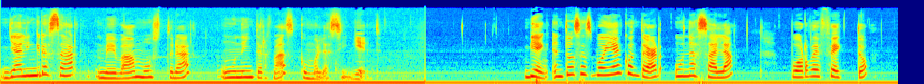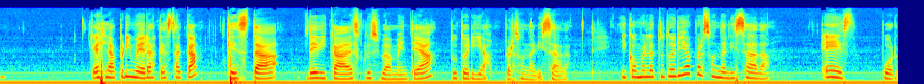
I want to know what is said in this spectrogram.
Y al ingresar me va a mostrar una interfaz como la siguiente. Bien, entonces voy a encontrar una sala por defecto, que es la primera que está acá, que está dedicada exclusivamente a tutoría personalizada. Y como la tutoría personalizada es por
